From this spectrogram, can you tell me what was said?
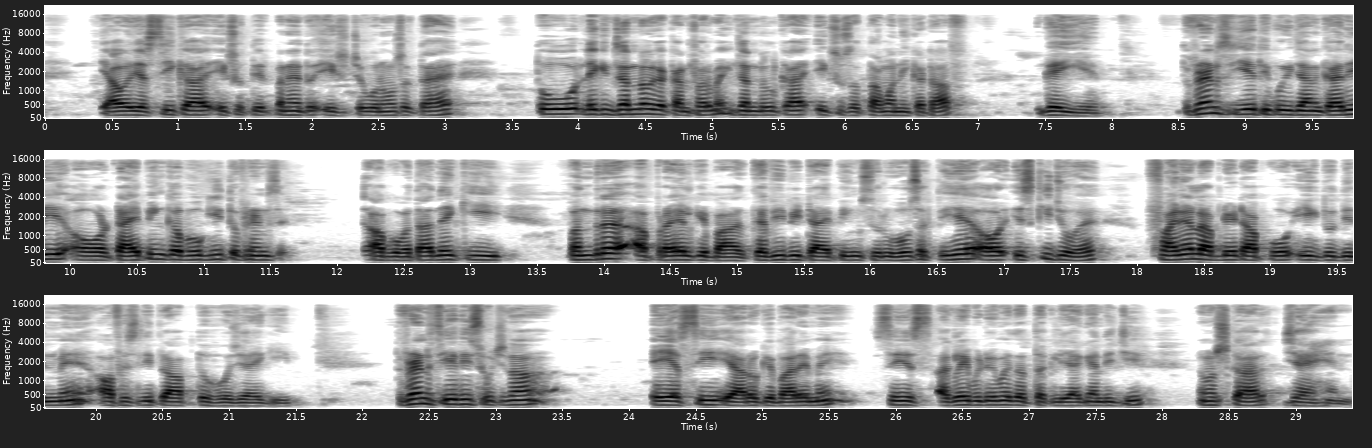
या और एस का एक सौ तिरपन है तो एक सौ चौवन हो सकता है। तो लेकिन जनरल का कन्फर्म है कि जनरल का एक सौ सत्तावन ही कट ऑफ़ गई है। तो फ्रेंड्स ये थी पूरी जानकारी और टाइपिंग कब होगी? तो फ्रेंड्स आपको बता दें कि 15 अप्रैल के बाद कभी भी टाइपिंग शुरू हो सकती है और इसकी जो है फाइनल अपडेट आपको एक दो दिन में ऑफिसली प्राप्त हो जाएगी। तो फ्रेंड्स ये थी सूचना ए एस सी के बारे में। से इस अगले वीडियो में। तब तक लिया गया दीजिए। नमस्कार। जय हिंद।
